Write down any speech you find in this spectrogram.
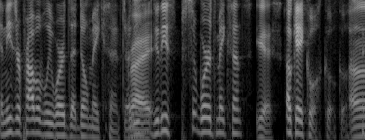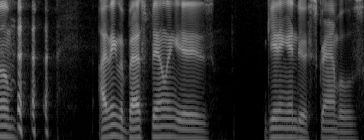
and these are probably words that don't make sense are Right. these, do these words make sense Yes. okay cool cool cool Um, I think the best feeling is getting into scrambles.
